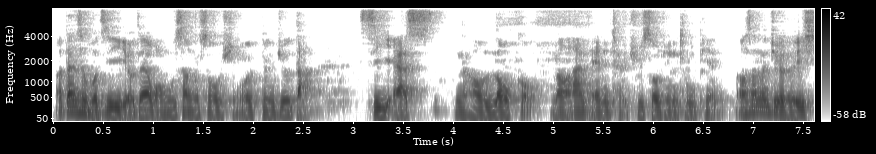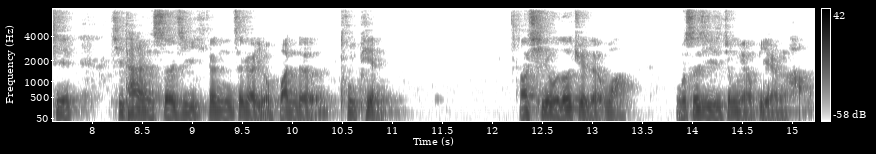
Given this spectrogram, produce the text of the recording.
啊，但是我自己有在网络上搜寻，我可能就打 C S，然后 logo，然后按 Enter 去搜寻图片，然后上面就有一些其他人设计跟这个有关的图片，然后其实我都觉得哇，我设计就没有别人好，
